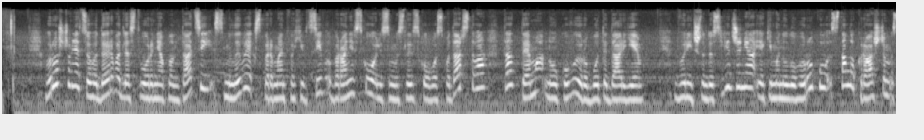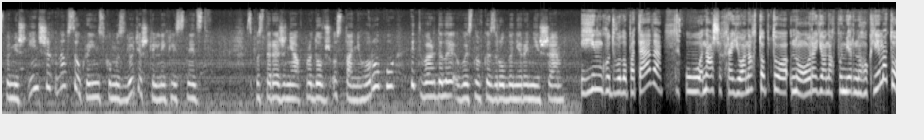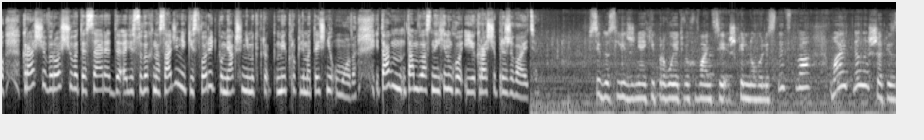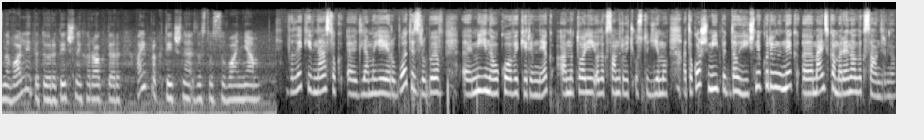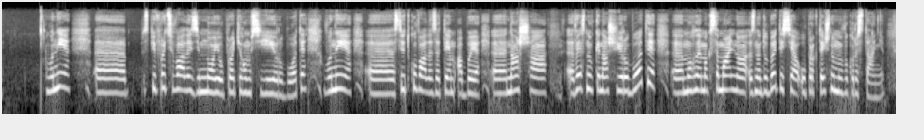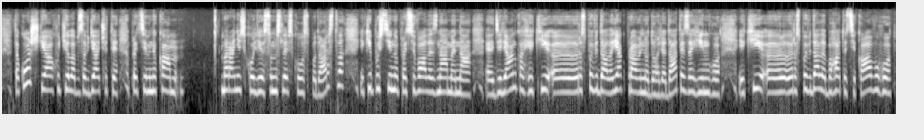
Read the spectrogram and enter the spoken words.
Вирощування цього дерева для створення плантацій сміливий експеримент фахівців Баранівського лісомисливського господарства та тема наукової роботи Дар'ї. Дворічне дослідження, як і минулого року, стало кращим з поміж інших на всеукраїнському зльоті шкільних лісництв. Спостереження впродовж останнього року підтвердили висновки, зроблені раніше. Гінгу дволопатеве у наших районах, тобто ну у районах помірного клімату, краще вирощувати серед лісових насаджень, які створюють пом'якшені мікро- мікрокліматичні умови. І там, там власне гінго і краще приживається. Всі дослідження, які проводять вихованці шкільного лісництва, мають не лише пізнавальний та теоретичний характер, а й практичне застосування. Великий внесок е, для моєї роботи зробив е, мій науковий керівник Анатолій Олександрович Устудімов, а також мій педагогічний керівник е, Менська Марина Олександрівна. Вони е, співпрацювали зі мною протягом всієї роботи. Вони е, слідкували за тим, аби наша висновки нашої роботи могли максимально знадобитися у практичному використанні. Також я хотіла б завдячити працівникам. Баранівського лісомисливського господарства, які постійно працювали з нами на е, ділянках, які е, розповідали, як правильно доглядати за гінго, які е, розповідали багато цікавого.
